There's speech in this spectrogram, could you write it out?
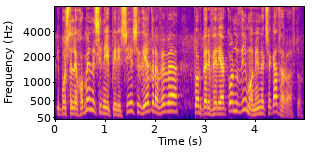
υποστελεχωμένες είναι οι υπηρεσίες, ιδιαίτερα βέβαια των περιφερειακών Δήμων. Είναι ξεκάθαρο αυτό.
